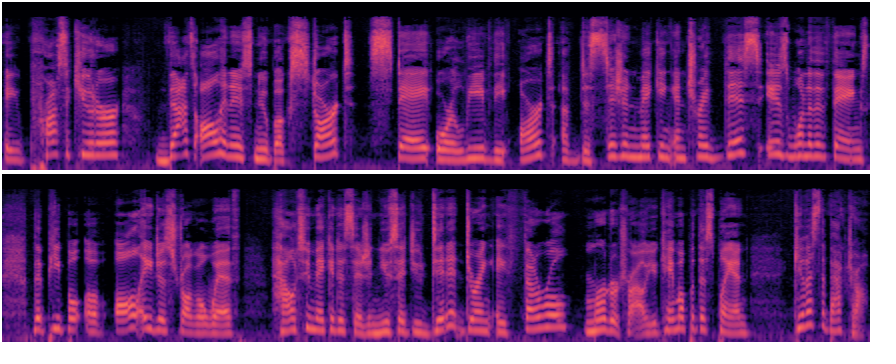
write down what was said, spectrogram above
A prosecutor, that's all in his new book, Start, Stay, or Leave the Art of Decision Making. And Trey, this is one of the things that people of all ages struggle with how to make a decision. You said you did it during a federal murder trial. You came up with this plan. Give us the backdrop.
